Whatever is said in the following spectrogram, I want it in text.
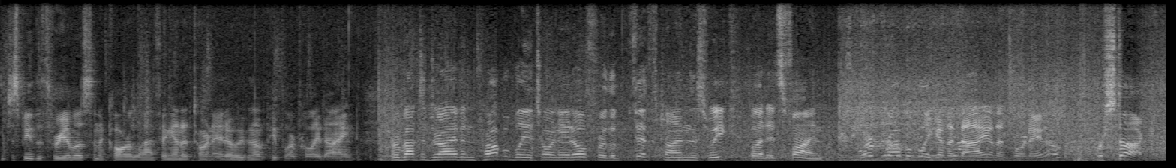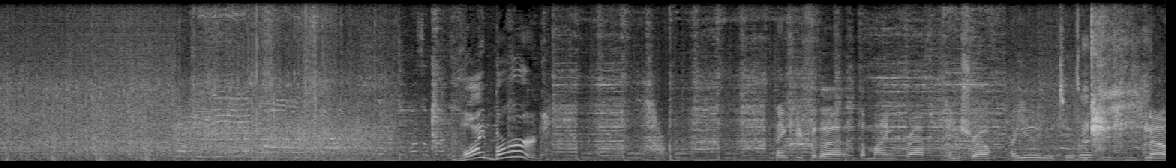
Just be the three of us in a car laughing at a tornado, even though people are probably dying. We're about to drive in probably a tornado for the fifth time this week, but it's fine. We're probably going to die in a tornado. We're stuck. Why bird? Thank you for the, the Minecraft intro. Are you a YouTuber? No.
